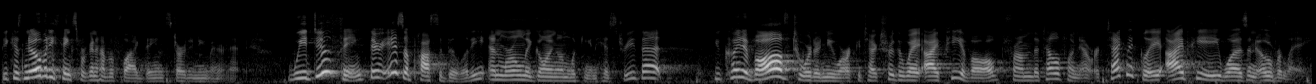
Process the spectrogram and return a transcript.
Because nobody thinks we're going to have a flag day and start a new internet. We do think there is a possibility, and we're only going on looking at history, that you could evolve toward a new architecture the way IP evolved from the telephone network. Technically, IP was an overlay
